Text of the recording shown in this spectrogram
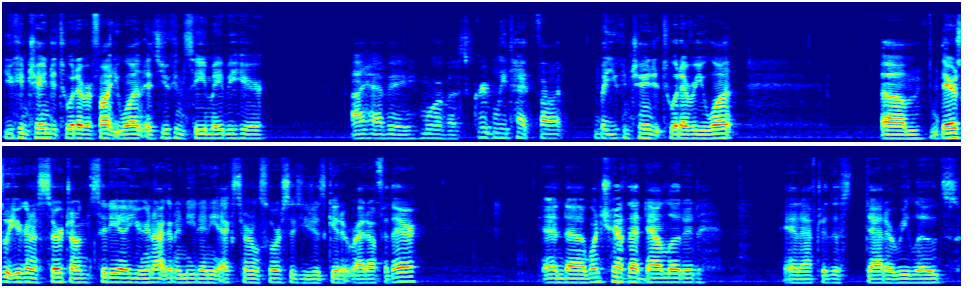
you can change it to whatever font you want. As you can see maybe here I have a more of a scribbly type font but you can change it to whatever you want. Um, there's what you're going to search on Cydia. You're not going to need any external sources. You just get it right off of there. And uh, once you have that downloaded, and after this data reloads,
